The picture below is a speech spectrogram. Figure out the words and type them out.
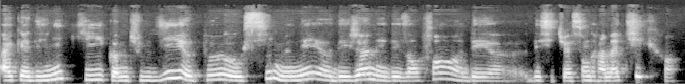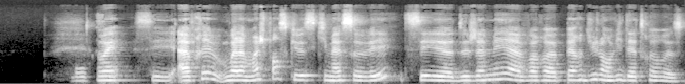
académique qui, comme tu le dis, peut aussi mener euh, des jeunes et des enfants à des, des situations dramatiques. Ouais, c'est après voilà, moi je pense que ce qui m'a sauvée, c'est de jamais avoir perdu l'envie d'être heureuse.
